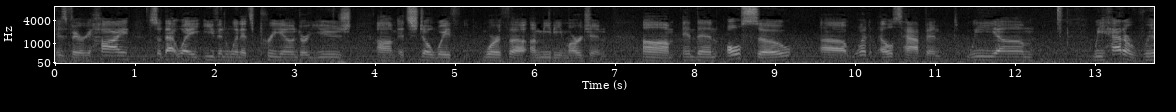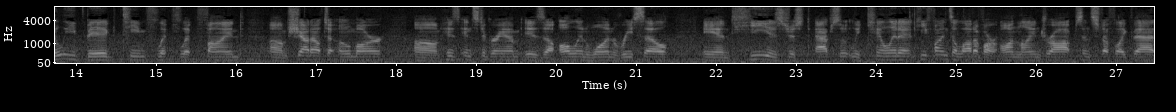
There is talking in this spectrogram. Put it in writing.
is very high. So that way, even when it's pre owned or used, um, it's still worth, worth a, a meaty margin. Um, and then also, uh, what else happened? We um, we had a really big team flip flip find. Um, shout out to Omar. his Instagram is all in one resell and he is just absolutely killing it. He finds a lot of our online drops and stuff like that.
